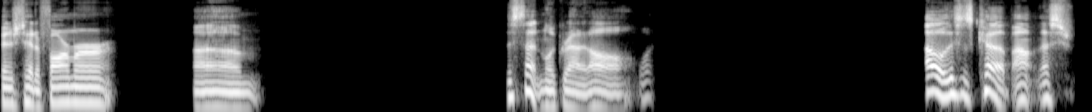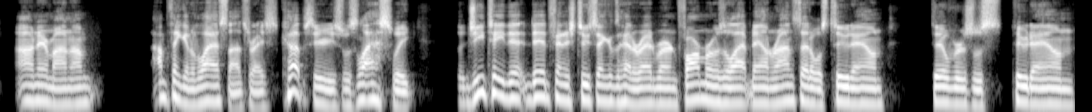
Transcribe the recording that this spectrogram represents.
finished ahead of Farmer. Um, this doesn't look right at all. What? Oh, this is Cup. Oh, that's oh, never mind. I'm I'm thinking of last night's race. Cup Series was last week. GT did, did finish two seconds ahead of Radburn. Farmer was a lap down. Ryan Settle was two down. Silvers was two down.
